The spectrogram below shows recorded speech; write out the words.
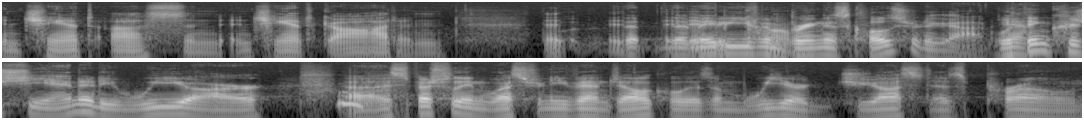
enchant us and enchant God, and that, it- that, maybe even bring us closer to God. Yeah. Within Christianity, we are, uh, especially in Western evangelicalism, we are just as prone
